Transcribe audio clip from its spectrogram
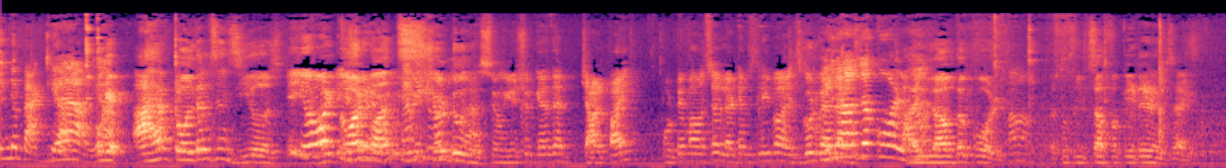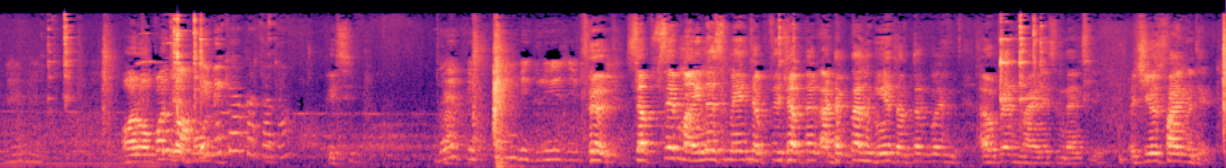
in the backyard. Yeah. yeah. Okay, I have told them since years. Hey, you know what? You should, once. You you should do this. So you should get that chalpai. Put him outside, let him sleep. It's good weather. He loves the cold. I huh? love the cold. Ah. So feel suffocated inside. Mm-hmm. और ओपन तो बॉम्बे में क्या करता था एसी सबसे माइनस में जब तक जब तक अटकता नहीं है तब तक मैं out minus in that sleep but she was fine with it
